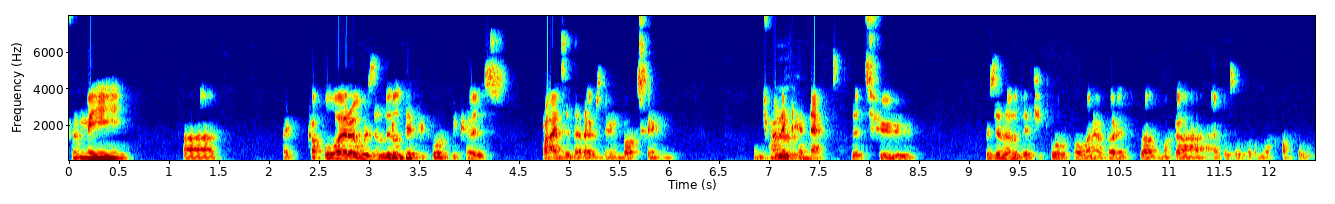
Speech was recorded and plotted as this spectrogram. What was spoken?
for me, uh, like capoeira was a little difficult because prior to that I was doing boxing and trying to Mm. connect the two was a little difficult. But when I got into Krav Maga, I was a little more comfortable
